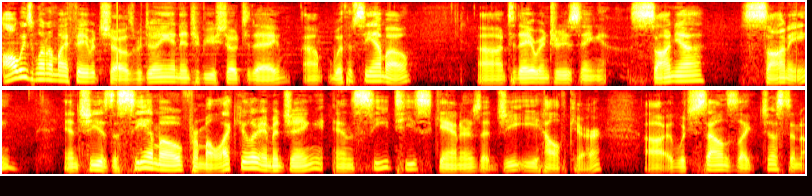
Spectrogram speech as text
always one of my favorite shows. We're doing an interview show today um, with a CMO. Uh, today, we're introducing Sonia Sahney, and she is the CMO for molecular imaging and CT scanners at GE Healthcare uh, which sounds like just an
